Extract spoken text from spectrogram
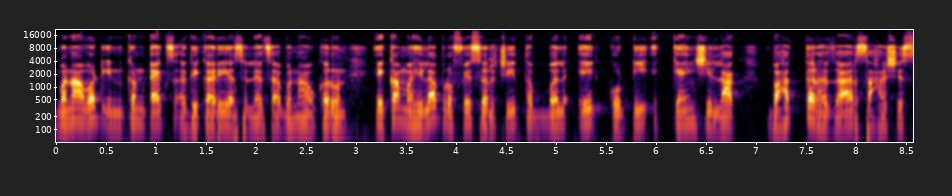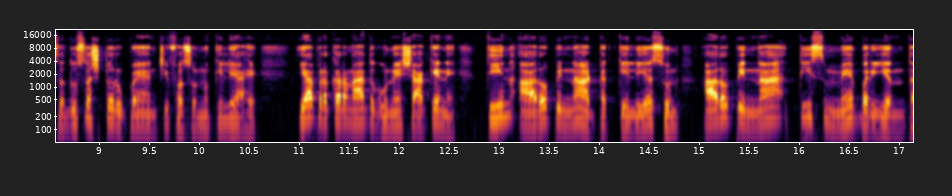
बनावट इन्कम टॅक्स अधिकारी असल्याचा बनाव करून एका महिला प्रोफेसरची तब्बल एक कोटी एक्क्याऐंशी लाख बहात्तर हजार सहाशे सदुसष्ट रुपयांची फसवणूक केली आहे. या प्रकरणात गुन्हे शाखेने तीन आरोपींना अटक केली असून आरोपींना तीस मेपर्यंत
